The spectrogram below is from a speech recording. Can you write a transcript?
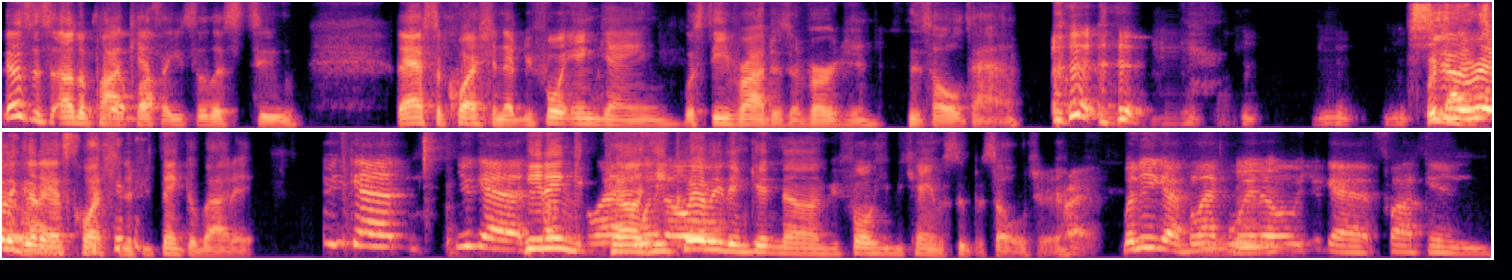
There's this other podcast. I used to listen to. They asked the question that before Endgame was Steve Rogers a virgin this whole time, which is a really good ass question if you think about it. You got, you got. He didn't. Uh, he clearly didn't get none before he became a super soldier. Right, but then you got Black Mhm. Widow. You got fucking.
